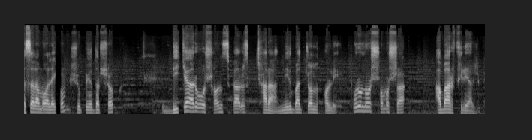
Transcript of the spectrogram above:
আসসালামু আলাইকুম, সুপ্রিয় দর্শক। বিচার ও সংস্কার ছাড়া নির্বাচন হলে পুরনো সমস্যা আবার ফিরে আসবে।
